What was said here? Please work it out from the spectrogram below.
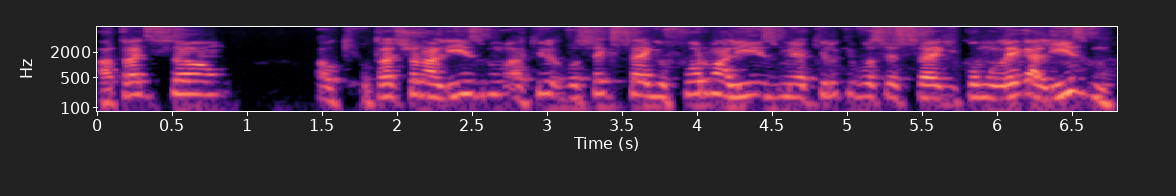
a tradição, o tradicionalismo, aquilo, você que segue o formalismo e aquilo que você segue como legalismo,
